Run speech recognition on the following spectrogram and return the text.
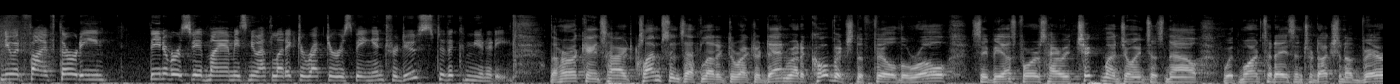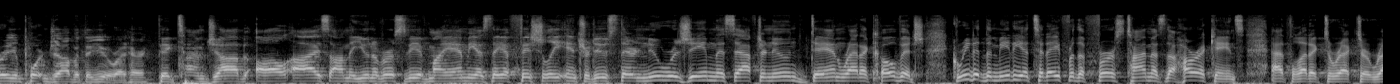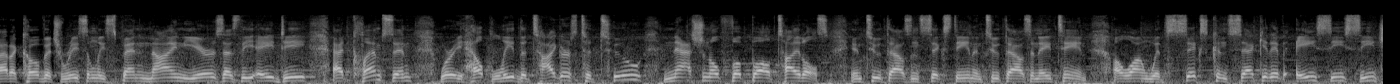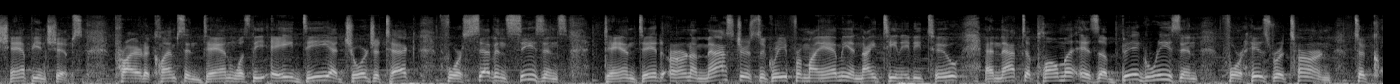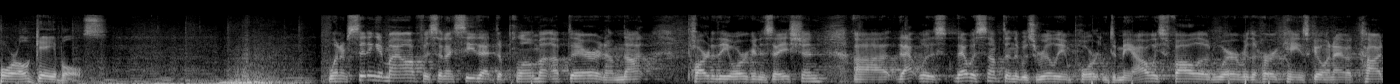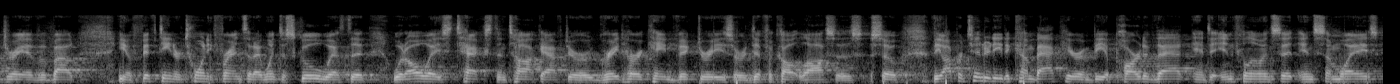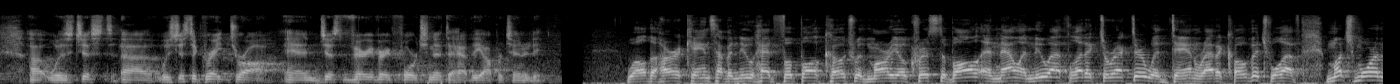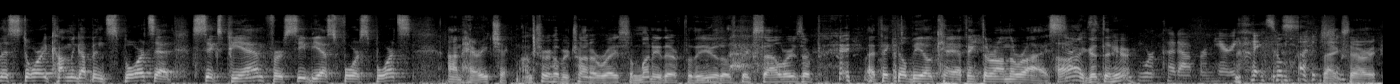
New at 5:30, the University of Miami's new athletic director is being introduced to the community. The Hurricanes hired Clemson's athletic director Dan Radakovich to fill the role. CBS 4's Harry Cicma joins us now with more on today's introduction. A very important job at the U, right, Harry? Big time job. All eyes on the University of Miami as they officially introduced their new regime this afternoon. Dan Radakovich greeted the media today for the first time as the Hurricanes athletic director. Radakovich recently spent nine years as the AD at Clemson. Where he helped lead the Tigers to two national football titles in 2016 and 2018, along with six consecutive ACC championships. Prior to Clemson, Dan was the AD at Georgia Tech for seven seasons. Dan did earn a master's degree from Miami in 1982, and that diploma is a big reason for his return to Coral Gables when I'm sitting in my office and I see that diploma up there and I'm not part of the organization, uh, that was that was something that was really important to me. I always followed wherever the Hurricanes go, and I have a cadre of about you know 15 or 20 friends that I went to school with that would always text and talk after great Hurricane victories or difficult losses. So the opportunity to come back here and be a part of that and to influence it in some ways uh, was just uh, was just a great draw, and just very very fortunate to have the opportunity. Well, the Hurricanes have a new head football coach with Mario Cristobal and now a new athletic director with Dan Radakovich. We'll have much more on this story coming up in sports at 6 p.m. for CBS 4 Sports. I'm Harry Cicma. I'm sure he'll be trying to raise some money there for the U. Those big salaries are paying. I think they'll be okay. I think they're on the rise. All right, good to hear. Work cut out from Harry. Thanks so much. Thanks, Harry.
